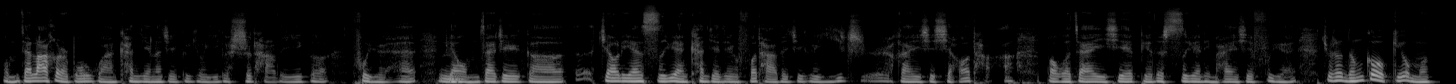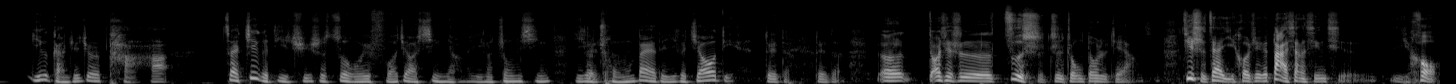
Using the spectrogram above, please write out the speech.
我们在拉赫尔博物馆看见了这个有一个石塔的一个复原，比方我们在这个呃焦利安寺院看见这个佛塔的这个遗址，还有一些小塔，包括在一些别的寺院里面还有一些复原，就是能够给我们一个感觉，就是塔。在这个地区是作为佛教信仰的一个中心，一个崇拜的一个焦点。对的，对的，呃，而且是自始至终都是这样子。即使在以后这个大象兴起以后，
